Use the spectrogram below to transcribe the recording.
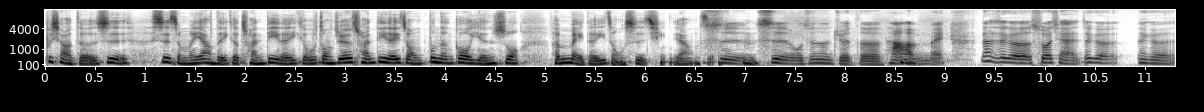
不晓得是是怎么样的一个传递的一个，我总觉得传递了一种不能够言说很美的一种事情，这样子是是，我真的觉得它很美。那这个说起来，这个。那个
